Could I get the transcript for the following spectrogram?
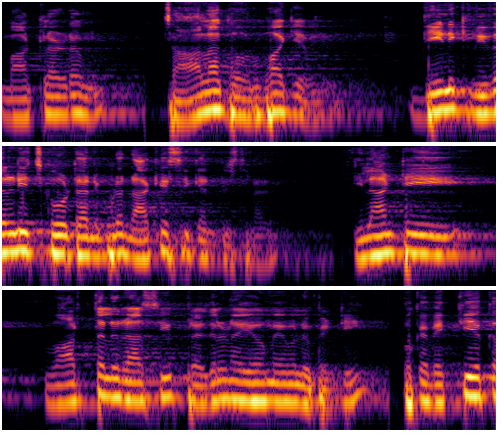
మాట్లాడడం చాలా దౌర్భాగ్యం దీనికి వివరణించుకోవటానికి కూడా నాకే సిగ్గు అనిపిస్తున్నది. ఇలాంటి వార్తలు రాసి ప్రజలను అయోమయంలో పెట్టి ఒక వ్యక్తి యొక్క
